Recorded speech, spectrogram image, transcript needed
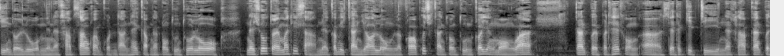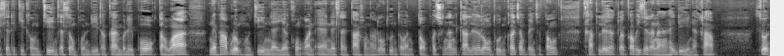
จีนโดยรวมเนี่ยนะครับสร้างความกดดันให้กับนักลงทุนทั่วโลก ในช่วงไตรมาสที่3เนี่ยก็มีการย่อลง แล้วก็ผู้จัดการกองทุนก็ยังมองว่า การเปิดประเทศของเศรษฐกิจจีนนะครับ การเปิดเศรษฐกิจของจีนจะส่งผลดีต่อการบริโภค แต่ว่าในภาพรวมของจีนเนี่ยยังคงอ่อนแอในสายตาของนักลงทุนตะวันตก เพราะฉะนั้นการเลือกลงทุนก็จำเป็นจะต้องคัดเลือกแล้วก็พิจารณาให้ดีนะครับ ส่วน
